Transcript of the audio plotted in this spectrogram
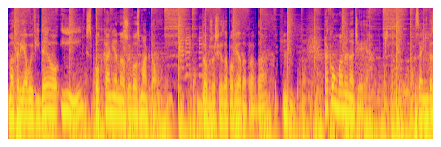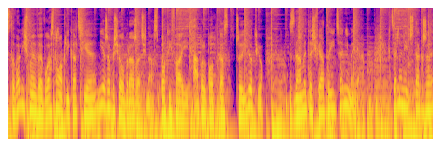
Materiały wideo i spotkania na żywo z Magdą. Dobrze się zapowiada, prawda? Taką mamy nadzieję. Zainwestowaliśmy we własną aplikację, nie żeby się obrażać na Spotify, Apple Podcast czy YouTube. Znamy te światy i cenimy je. Chcemy mieć także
